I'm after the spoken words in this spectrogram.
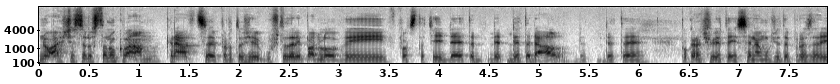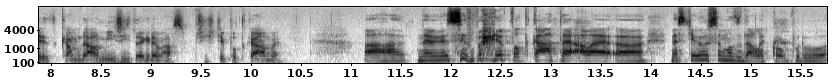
No a ještě se dostanu k vám krátce, protože už to tady padlo. Vy v podstatě jdete, jdete dál, jdete pokračujete, jestli nám můžete prozradit, kam dál míříte, kde vás příště potkáme. Uh, nevím, jestli úplně potkáte, ale uh, nestěhuju se moc daleko. Budu, uh,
